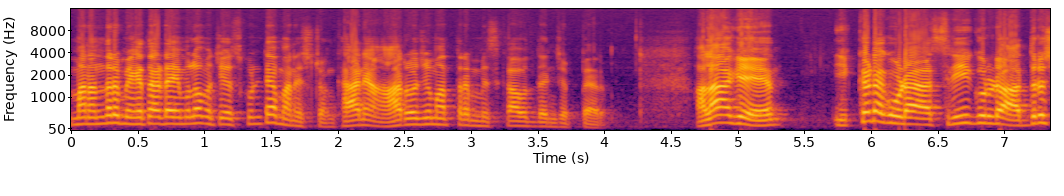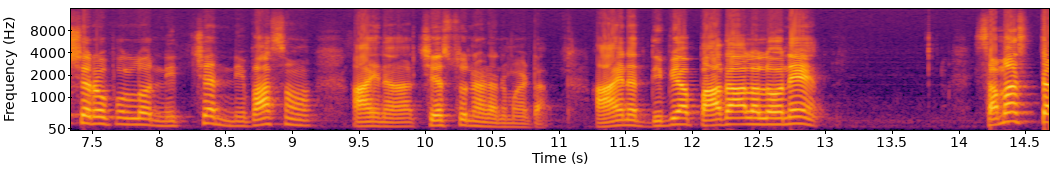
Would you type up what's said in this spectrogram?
మనందరూ మిగతా టైంలో చేసుకుంటే మన ఇష్టం. కానీ ఆ రోజు మాత్రం మిస్ కావద్దని చెప్పారు. అలాగే ఇక్కడ కూడా శ్రీగురుడు అదృశ్య రూపంలో నిత్య నివాసం ఆయన చేస్తున్నాడనమాట ఆయన దివ్య పాదాలలోనే సమస్త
